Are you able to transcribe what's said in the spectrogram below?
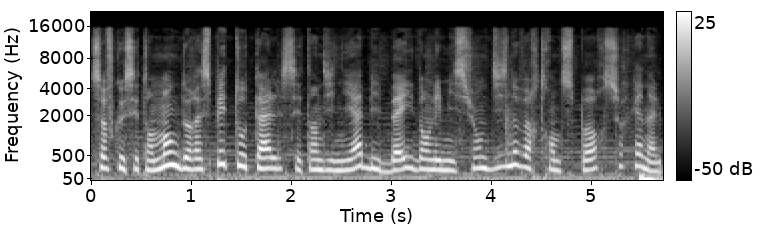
Sauf que c'est un manque de respect total, c'est indigné Habib Bey dans l'émission 19h30 Sport sur Canal+.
